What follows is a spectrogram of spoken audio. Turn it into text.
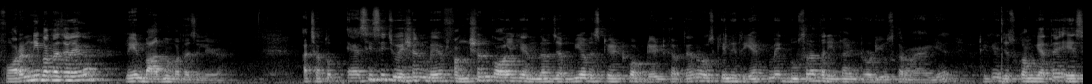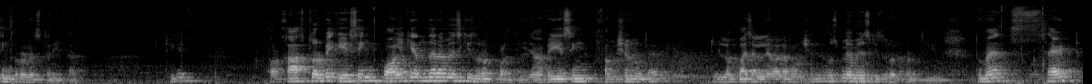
फ़ौरन नहीं पता चलेगा, लेकिन बाद में पता चलेगा। अच्छा तो ऐसी सिचुएशन में फ़ंक्शन कॉल के अंदर जब भी हम स्टेट को अपडेट करते हैं ना उसके लिए रिएक्ट में एक दूसरा तरीका इंट्रोड्यूस करवाया गया है, ठीक है? जिसको हम कहते हैं ए सिंक्रोनस तरीका, ठीक है? और ख़ास तौर पे ए सिंक कॉल के अंदर हमें इसकी ज़रूरत पड़ती है। जहाँ पे ए सिंक फ़ंक्शन होता है, जो लंबा चलने वाला फ़ंक्शन है, उसमें हमें इसकी ज़रूरत पड़ती है। तो मैं सेट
